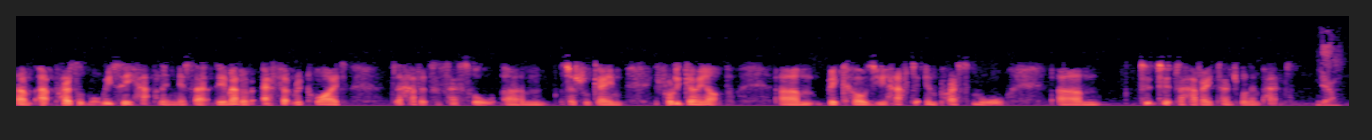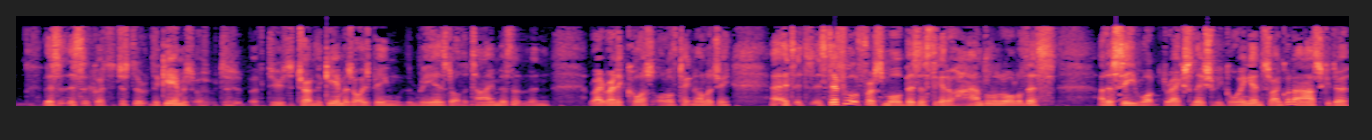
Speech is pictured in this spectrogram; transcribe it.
Um, at present, what we see happening is that the amount of effort required to have a successful um, social game is probably going up um, because you have to impress more um, to, to, to have a tangible impact. Yeah, this is this is just the, the game is to, to, use the term the game is always being raised all the time, isn't it? And right right across all of technology, uh, it's, it's, it's difficult for a small business to get a handle on all of this and to see what direction they should be going in. So I'm going to ask you to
